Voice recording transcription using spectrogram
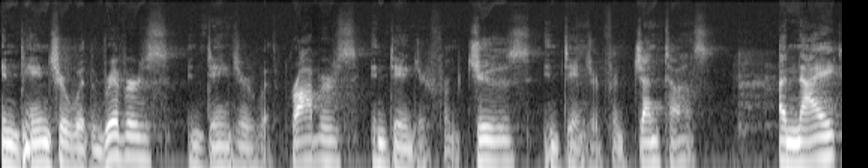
in danger with rivers, in danger with robbers, in danger from Jews, in danger from Gentiles. A night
